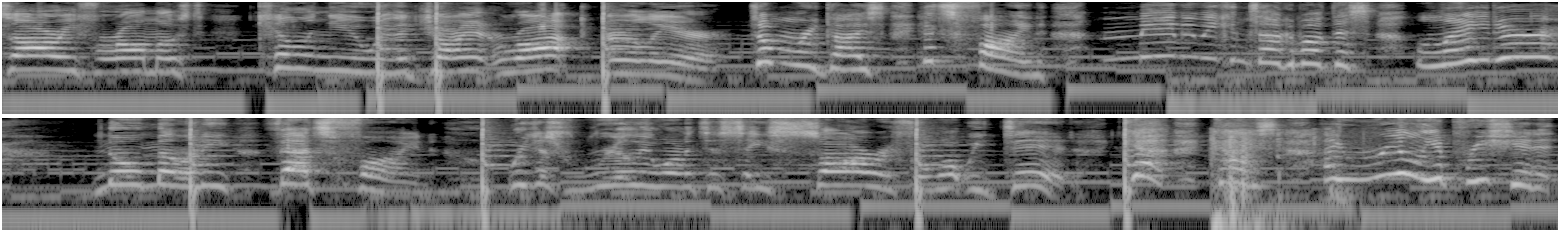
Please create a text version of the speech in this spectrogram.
Sorry for almost killing you with a giant rock earlier. Don't worry, guys, it's fine. Maybe we can talk about this later? No, Melanie, that's fine. We just really wanted to say sorry for what we did. Yeah, guys, I really appreciate it,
